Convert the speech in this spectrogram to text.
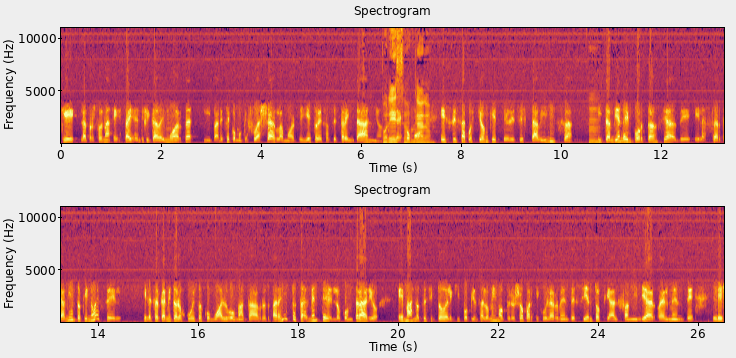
que la persona está identificada y muerta y parece como que fue ayer la muerte y esto es hace 30 años. Por eso, claro. Es esa cuestión que te desestabiliza mm. y también la importancia del el acercamiento, que no es el, el acercamiento a los huesos como algo macabro. Para mí es totalmente lo contrario. Es más, no sé si todo el equipo piensa lo mismo, pero yo particularmente siento que al familiar realmente le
